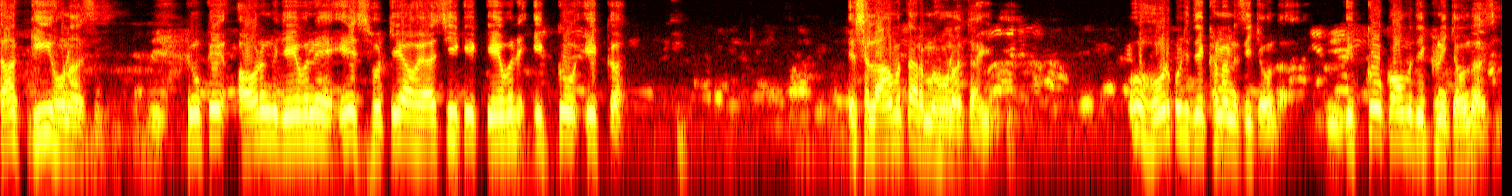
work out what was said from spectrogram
ਤਾਂ ਕੀ ਹੋਣਾ ਸੀ? ਕਿਉਂਕਿ ਔਰੰਗਜ਼ੇਬ ਨੇ ਇਹ ਸੋਚਿਆ ਹੋਇਆ ਸੀ ਕਿ ਕੇਵਲ ਇੱਕੋ ਇੱਕ ਇਸਲਾਮ ਧਰਮ ਹੋਣਾ ਚਾਹੀਦਾ। ਉਹ ਹੋਰ ਕੁਝ ਦੇਖਣਾ ਨਹੀਂ ਸੀ ਚਾਹੁੰਦਾ। ਇੱਕੋ ਕੌਮ ਦੇਖਣੀ ਚਾਹੁੰਦਾ ਸੀ।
